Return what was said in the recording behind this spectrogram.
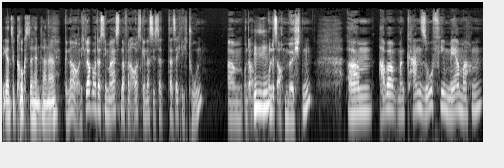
die ganze Krux dahinter, ne? Genau. Und ich glaube auch, dass die meisten davon ausgehen, dass sie es tatsächlich tun ähm, und, auch, mhm. und es auch möchten. Ähm, aber man kann so viel mehr machen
